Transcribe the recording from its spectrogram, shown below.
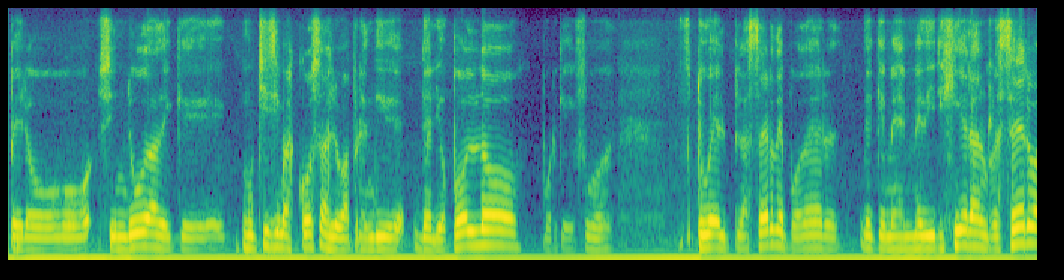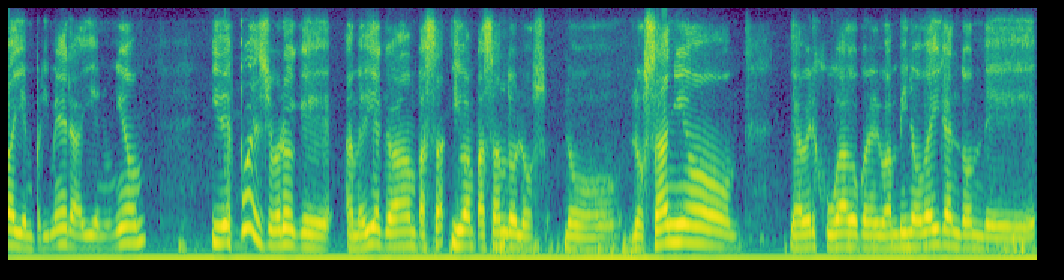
pero sin duda de que muchísimas cosas lo aprendí de, Leopoldo, porque fue, tuve el placer de poder, de que me, me dirigiera en reserva y en primera y en unión. Y después yo creo que a medida que iban, pasando los, años de haber jugado con el Bambino Veira, en donde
